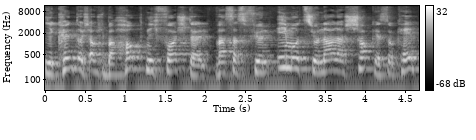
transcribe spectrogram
Ihr könnt euch auch überhaupt nicht vorstellen, was das für ein emotionaler Schock ist, okay?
